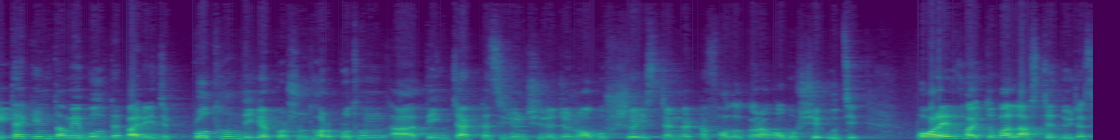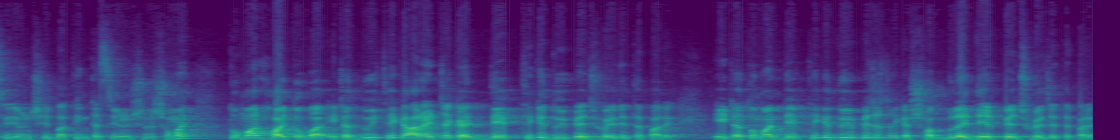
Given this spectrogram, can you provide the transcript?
এটা কিন্তু আমি বলতে পারি যে প্রথম দিকের প্রশ্ন, ধরো প্রথম তিন চারটা সৃজনশীলের জন্য অবশ্যই স্ট্যান্ডার্ডটা ফলো করা অবশ্যই উচিত। পরের হয়তো বা লাস্টের দুইটা সৃজনশীল বা তিনটা সৃজনশীলের সময় তোমার হয়তো বা এটা দুই থেকে আড়াই জায়গায় দেড় থেকে দুই পেজ হয়ে যেতে পারে। এটা তোমার দেড় থেকে দুই পেজের জায়গায় সবগুলাই দেড় পেজ হয়ে যেতে পারে।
